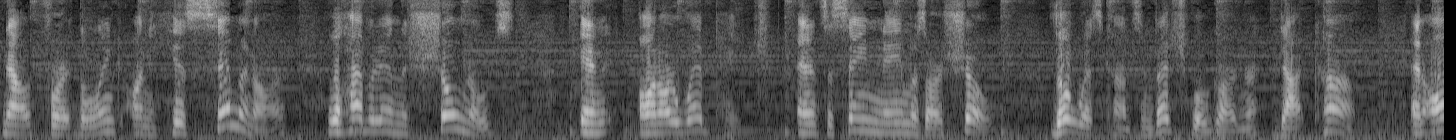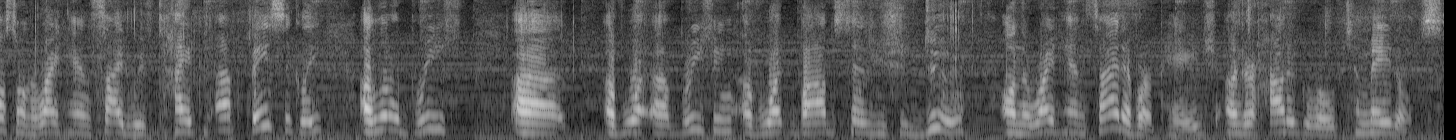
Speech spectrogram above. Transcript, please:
Now, for the link on his seminar, we'll have it in the show notes in, on our webpage, and it's the same name as our show, thewisconsinvegetablegardener.com. And also on the right-hand side, we've typed up basically a little brief uh, of what a briefing of what Bob says you should do on the right-hand side of our page under how to grow tomatoes.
